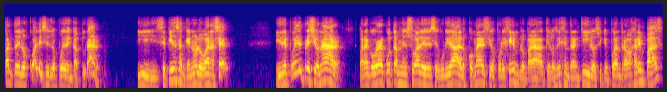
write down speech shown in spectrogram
parte de los cuales ellos pueden capturar y se piensan que no lo van a hacer. Y después de presionar para cobrar cuotas mensuales de seguridad a los comercios, por ejemplo, para que los dejen tranquilos y que puedan trabajar en paz,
